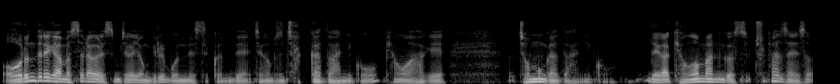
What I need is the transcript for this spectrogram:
어른들에게 아마 쓰라 그랬으면 제가 용기를 못 냈을 건데 제가 무슨 작가도 아니고 평화학의 전문가도 아니고 내가 경험한 것을 출판사에서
